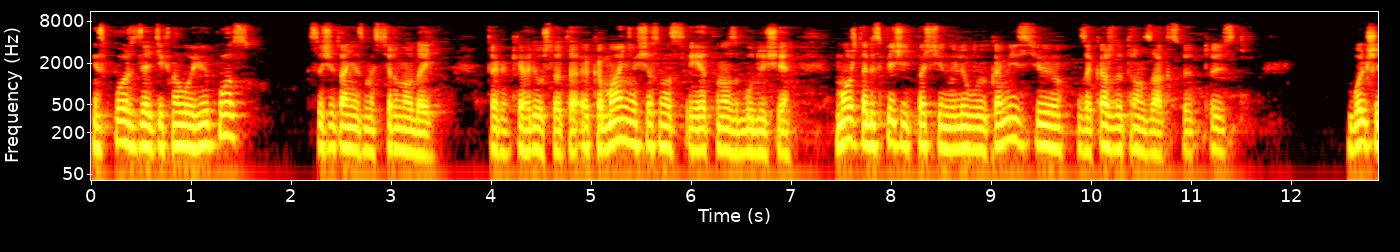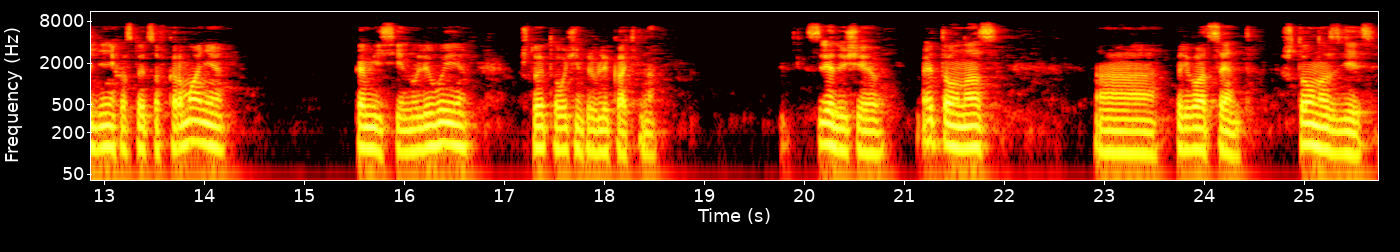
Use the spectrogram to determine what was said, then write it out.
Используя технологию POS в сочетании с мастернодой, так как я говорил, что это экомания сейчас у нас и это у нас будущее – может обеспечить почти нулевую комиссию за каждую транзакцию. То есть больше денег остается в кармане, комиссии нулевые, что это очень привлекательно. Следующее, это у нас э, PrivatCent. Что у нас здесь?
